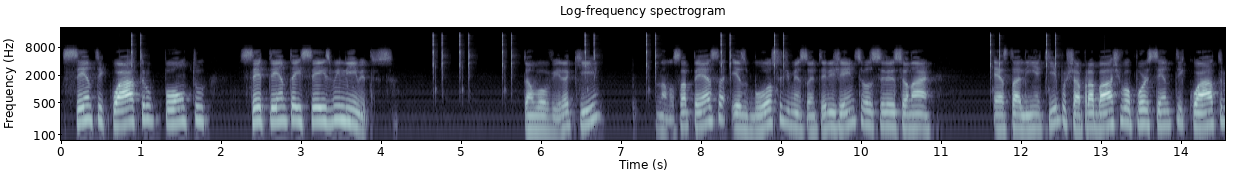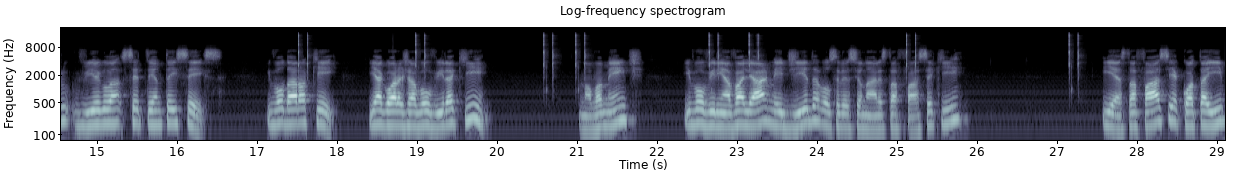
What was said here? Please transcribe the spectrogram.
104,76 milímetros. Então vou vir aqui na nossa peça, esboço, dimensão inteligente, vou selecionar esta linha aqui, puxar para baixo, vou pôr 104,76 e vou dar OK. E agora já vou vir aqui, novamente, e vou vir em avaliar, medida, vou selecionar esta face aqui, e esta face, a cota Y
